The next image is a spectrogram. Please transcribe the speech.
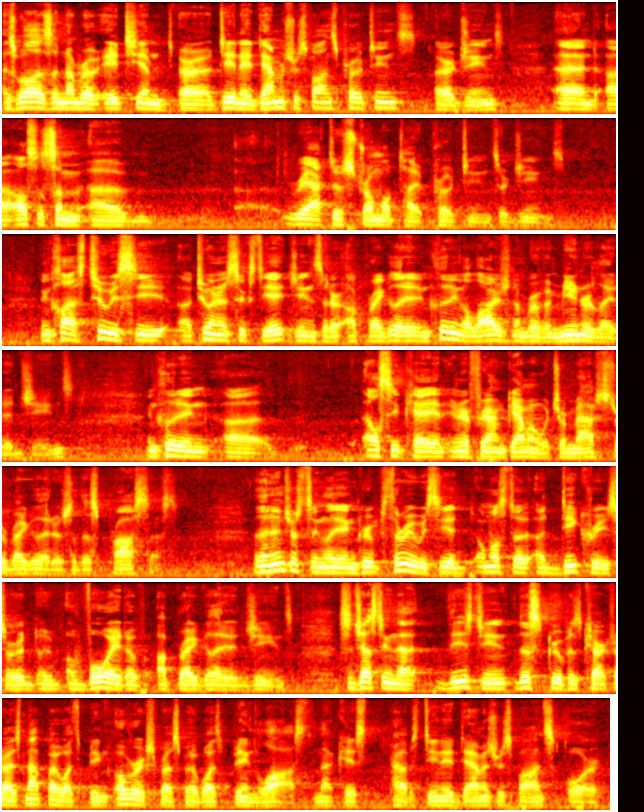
as well as a number of ATM, or DNA damage response proteins, or genes, and uh, also some uh, reactive stromal type proteins or genes. In class two, we see uh, 268 genes that are upregulated, including a large number of immune-related genes, including uh, LCK and interferon gamma, which are master regulators of this process. And then interestingly, in group three, we see a, almost a, a, decrease or a, a, void of upregulated genes, suggesting that these gene, this group is characterized not by what's being overexpressed, but what's being lost. In that case, perhaps DNA damage response or,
